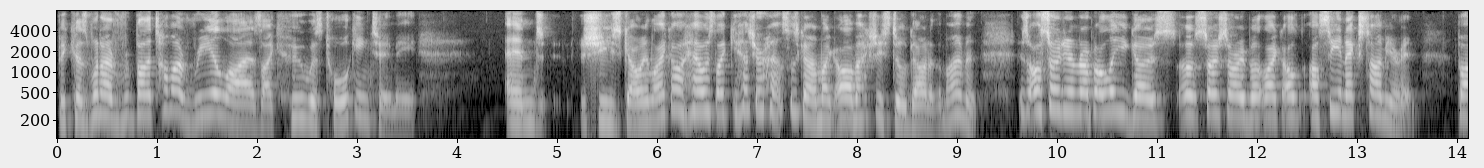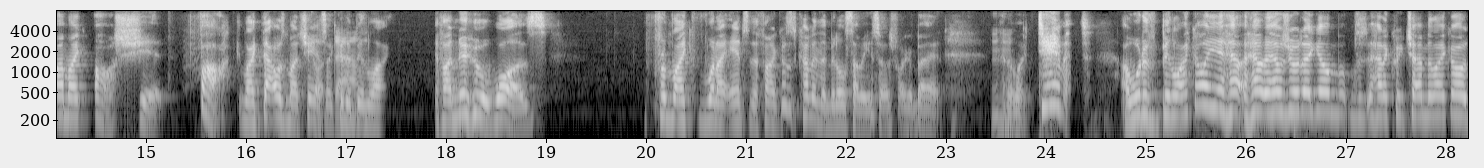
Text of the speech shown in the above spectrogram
because when I by the time I realized like who was talking to me, and she's going like, oh, how is like how's your rehearsals going? I'm like, oh, I'm actually still going at the moment. She's, oh, sorry to interrupt. I'll let you go. Oh, so sorry, but like I'll I'll see you next time you're in. But I'm like, oh shit, fuck. Like that was my chance. I could have been like, if I knew who it was, from like when I answered the phone because it's kind of in the middle of something, so it's fucking bad. And Mhm. I'm like, damn it. I would have been like, oh yeah, how, how how's your day going? Had a quick chat and be like, oh,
